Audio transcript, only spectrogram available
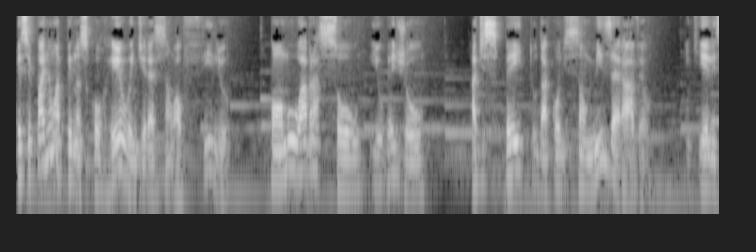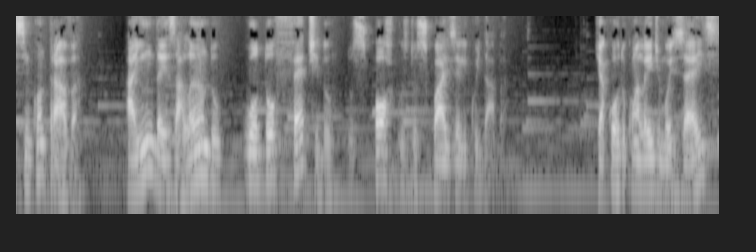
esse pai não apenas correu em direção ao filho, como o abraçou e o beijou, a despeito da condição miserável em que ele se encontrava, ainda exalando o odor fétido dos porcos dos quais ele cuidava. De acordo com a lei de Moisés,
